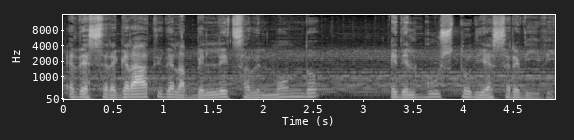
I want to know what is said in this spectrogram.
ed essere grati della bellezza del mondo e del gusto di essere vivi.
